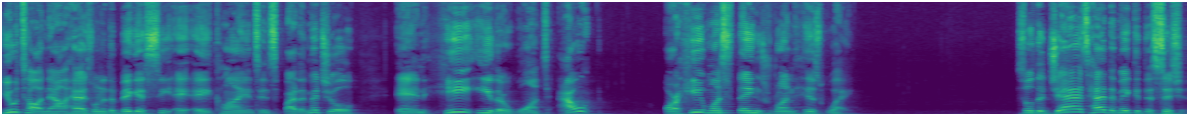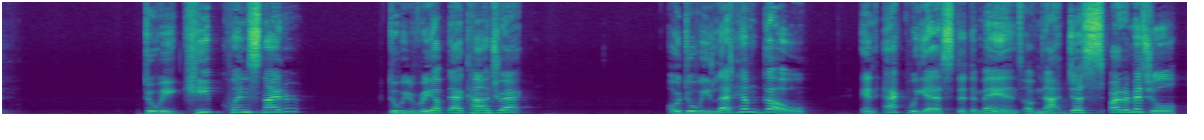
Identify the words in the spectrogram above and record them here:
Utah now has one of the biggest CAA clients in Spider Mitchell, and he either wants out or he wants things run his way. So the Jazz had to make a decision. Do we keep Quin Snyder do we re up that contract? Or do we let him go and acquiesce the demands of not just Spider Mitchell,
